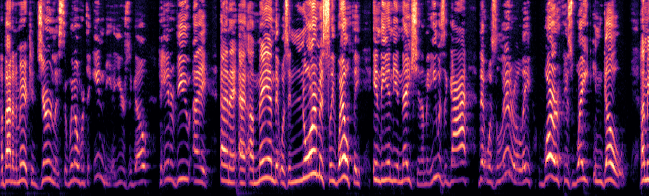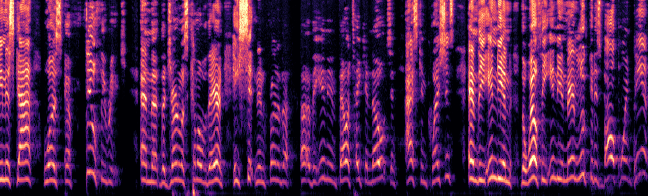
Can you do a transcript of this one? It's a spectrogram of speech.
about an American journalist that went over to India years ago to interview a, an, a, a man that was enormously wealthy in the Indian nation. I mean, he was a guy that was literally worth his weight in gold. I mean, this guy was filthy rich. and the, the journalist come over there and he's sitting in front of the, uh, the Indian fella taking notes and asking questions. And the Indian, the wealthy Indian man looked at his ballpoint pen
